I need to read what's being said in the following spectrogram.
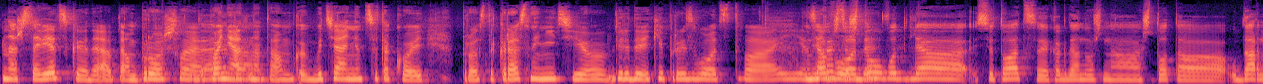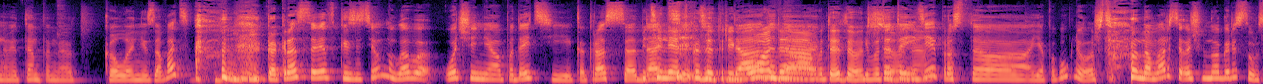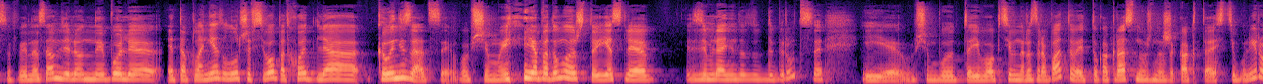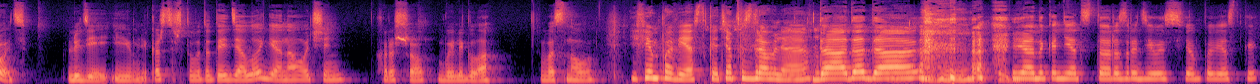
наше советское, да, там прошлое, да, понятно, да. там как бы тянется такой просто красной нитью передовики производства и Мне заводы. кажется, что вот для ситуации, когда нужно что-то ударными темпами колонизовать, как раз советская система могла бы очень а, подойти, как раз Пятилетка за три года, вот это вот И вот эта идея просто, я погуглила, что на Марсе очень много ресурсов, и на самом деле он наиболее, эта планета лучше всего подходит для колонизации. В общем, и я подумала, что если земляне тут доберутся и, в общем, будут его активно разрабатывать, то как раз нужно же как-то стимулировать людей. И мне кажется, что вот эта идеология, она очень хорошо бы легла в основу. И фемповестка, я тебя поздравляю. Да, да, да. Я наконец-то разродилась фемповесткой.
